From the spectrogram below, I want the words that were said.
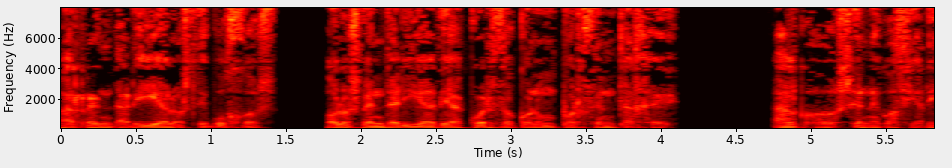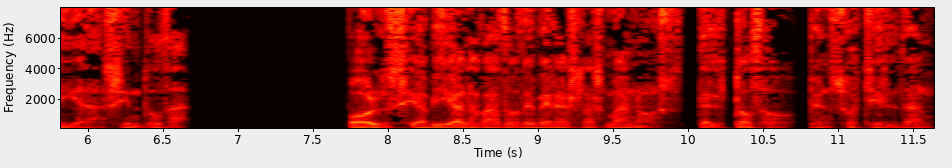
Arrendaría los dibujos o los vendería de acuerdo con un porcentaje. Algo se negociaría, sin duda. Paul se había lavado de veras las manos, del todo, pensó Childan,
